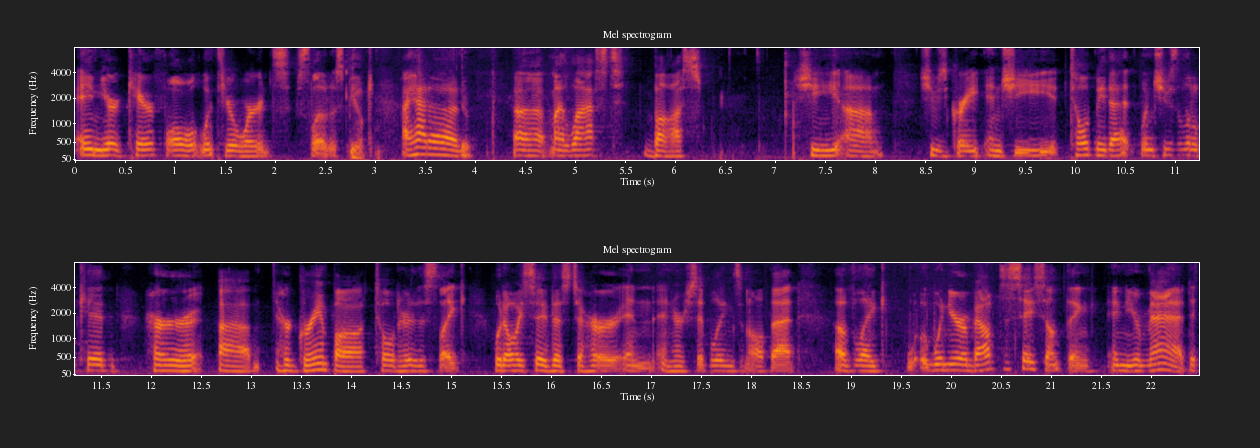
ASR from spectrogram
and you're careful with your words, slow to speak. I had a uh, my last boss she um, she was great, and she told me that when she was a little kid, her um her grandpa told her this like would always say this to her and and her siblings and all of that of like w- when you're about to say something and you're mad.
